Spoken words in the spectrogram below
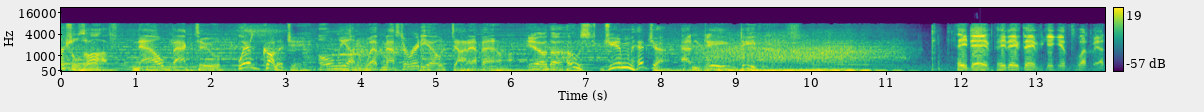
Commercials off. Now back to Webcology, only on WebmasterRadio.fm. Here are the hosts, Jim Hedger and Dave Davies. Hey, Dave. Hey, Dave, Dave. Guess what, man?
